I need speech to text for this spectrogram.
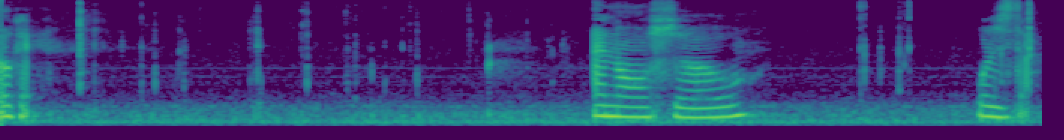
Okay. And also, what is that?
